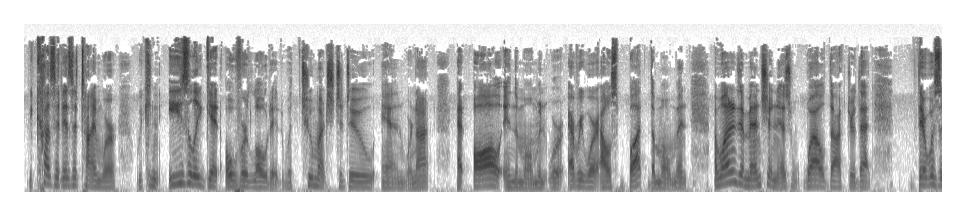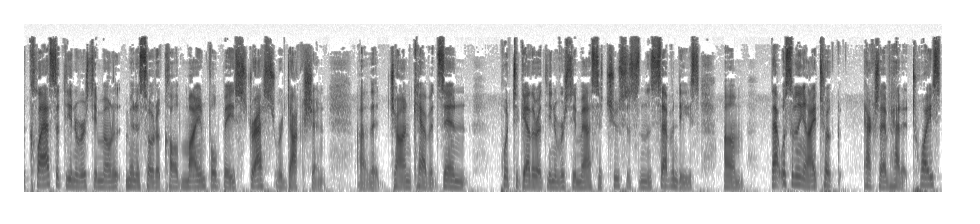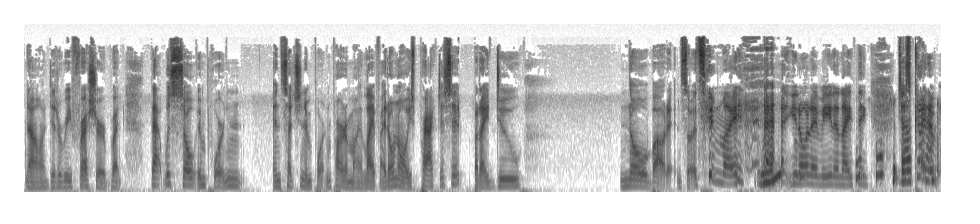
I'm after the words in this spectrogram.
because it is a time where we can easily get overloaded with too much to do and we're not at all in the moment. We're everywhere else but the moment. I wanted to mention as well, Doctor, that there was a class at the University of Minnesota called Mindful Based Stress Reduction uh, that Jon Kabat-Zinn put together at the University of Massachusetts in the 70s. Um, that was something I took. Actually, I've had it twice now. I did a refresher, but that was so important and such an important part of my life. I don't always practice it, but I do know about it, and so it's in my head. You know what I mean? And I think just kind of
